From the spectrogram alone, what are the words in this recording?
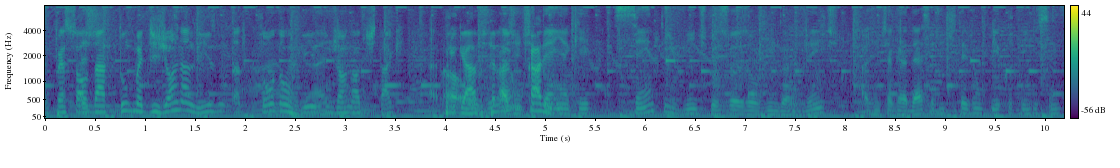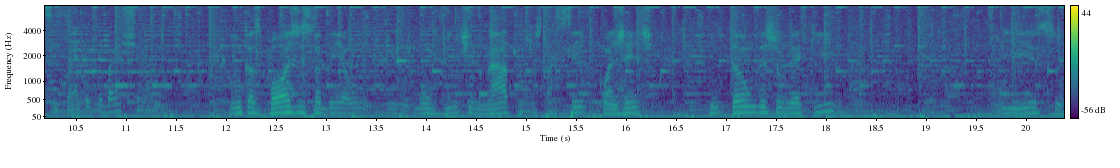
O pessoal da turma de jornalismo tá todo ah, ouvindo o Jornal Destaque. Obrigado pelo A gente carinho. tem aqui 120 pessoas ouvindo a gente. A gente agradece. A gente teve um pico aqui de 150 e foi baixando. Lucas Borges também é um, um, um ouvinte nato que está sempre com a gente. Então, deixa eu ver aqui. Isso,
